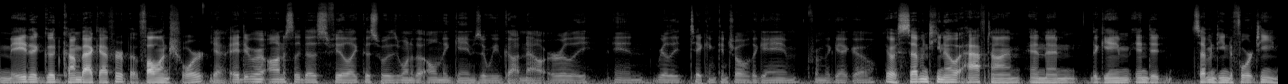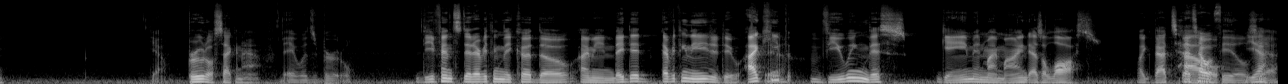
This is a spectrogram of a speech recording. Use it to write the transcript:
made a good comeback effort, but fallen short. yeah, it honestly does feel like this was one of the only games that we've gotten out early and really taken control of the game from the get-go. It was 17-0 at halftime, and then the game ended 17 to 14. Yeah. Brutal second half. It was brutal. Defense did everything they could, though. I mean, they did everything they needed to do. I keep Yeah. viewing this game in my mind as a loss. Like that's how That's how it feels, yeah.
